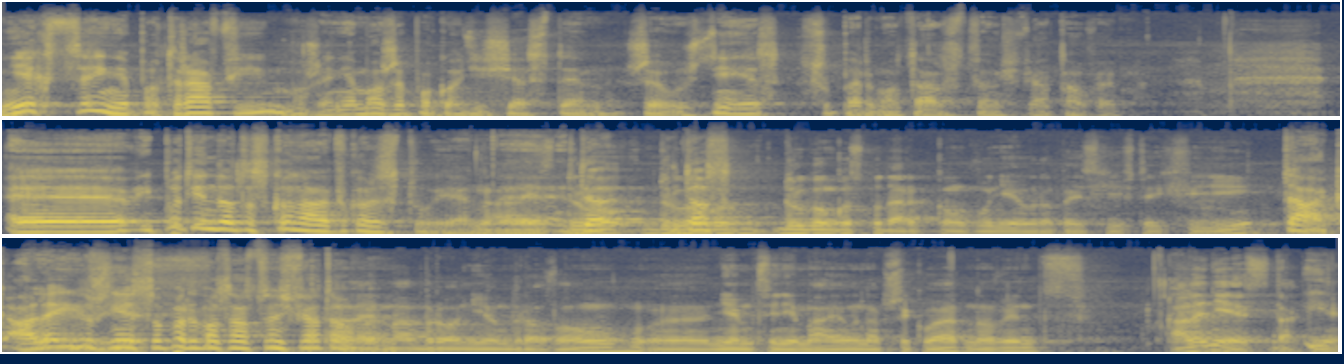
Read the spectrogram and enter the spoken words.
nie chce i nie potrafi, może nie może pogodzić się z tym, że już nie jest supermocarstwem światowym. E, I Putin to doskonale wykorzystuje. No, ale jest E, drugą, drugą, dos- drugą gospodarką w Unii Europejskiej w tej chwili. tak, ale już nie jest supermocarstwem światowym. Ale ma broń jądrową, e, Niemcy nie mają na przykład, no więc... Ale nie jest tak, I, nie.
